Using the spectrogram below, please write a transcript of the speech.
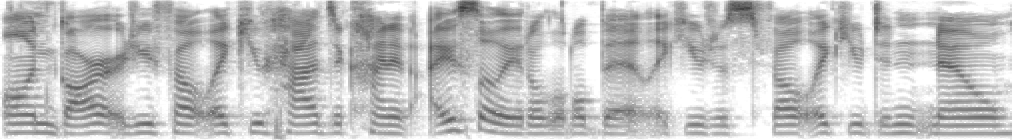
on guard. You felt like you had to kind of isolate a little bit. Like you just felt like you didn't know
